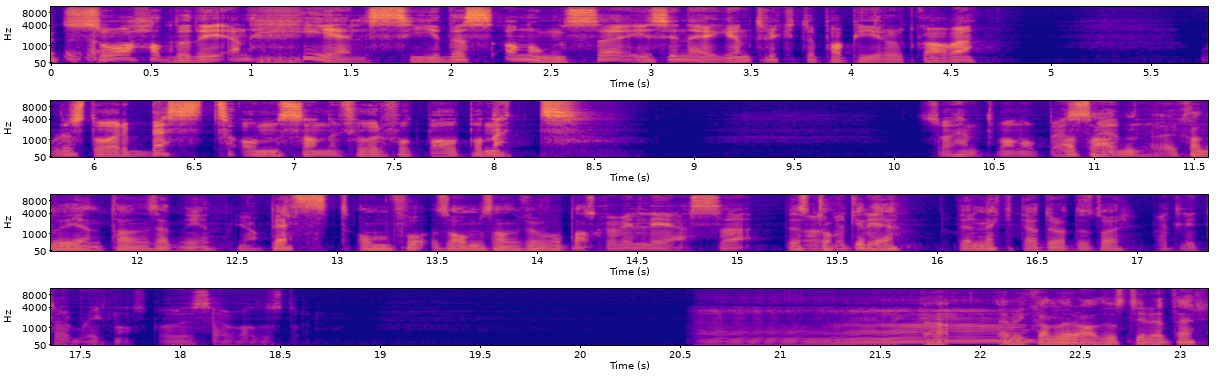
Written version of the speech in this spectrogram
så hadde de en helsides annonse i sin egen trykte papirutgave. Hvor det står 'Best om Sandefjord fotball på nett'. Så henter man opp Hva sa den? Kan du gjenta den setningen? Ja. Best om, fo om Sandefjord fotball? Skal vi lese Det står ikke det. Det nekter jeg å tro at det står. Et lite øyeblikk nå, skal vi se hva det står. Ja, vil ikke ha noe radiostillhet her.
